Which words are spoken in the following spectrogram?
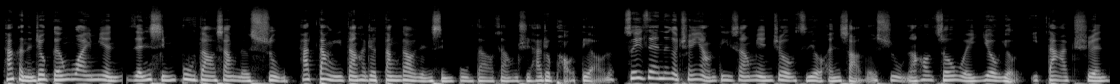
它可能就跟外面人行步道上的树，它荡一荡，它就荡到人行步道上去，它就跑掉了。所以在那个圈养地上面，就只有很少的树，然后周围又有一大圈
